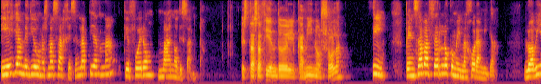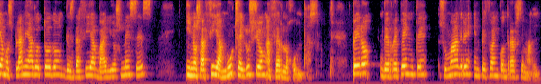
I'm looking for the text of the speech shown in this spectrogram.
y ella me dio unos masajes en la pierna que fueron mano de santo. ¿Estás haciendo el camino sola? Sí, pensaba hacerlo con mi mejor amiga. Lo habíamos planeado todo desde hacía varios meses y nos hacía mucha ilusión hacerlo juntas. Pero de repente su madre empezó a encontrarse mal.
